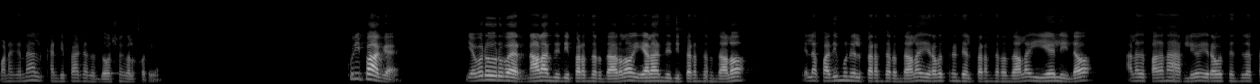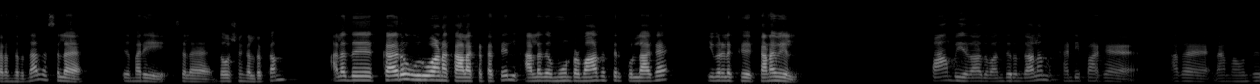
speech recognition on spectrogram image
வணங்கினால் கண்டிப்பாக அந்த தோஷங்கள் குறையும். குறிப்பாக எவர் ஒருவர் நாலாம் தேதி பிறந்திருந்தாலோ ஏழாம் தேதி பிறந்திருந்தாலோ இல்லை பதிமூணில் பிறந்திருந்தாலோ இருபத்தி ரெண்டில் பிறந்திருந்தாலோ ஏழிலோ அல்லது பதினாறுலையோ இருபத்தஞ்சில் பிறந்திருந்தால் சில இது மாதிரி சில தோஷங்கள் இருக்கும். அல்லது கரு உருவான காலகட்டத்தில் அல்லது மூன்று மாதத்திற்குள்ளாக இவர்களுக்கு கனவில் பாம்பு ஏதாவது வந்திருந்தாலும் கண்டிப்பாக அதை நாம் வந்து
